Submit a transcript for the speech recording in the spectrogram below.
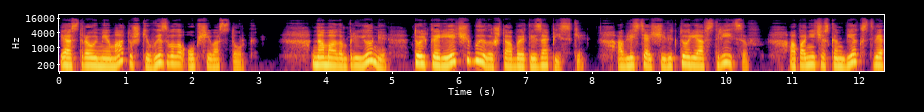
и остроумие матушки вызвало общий восторг. На малом приеме только речи было, что об этой записке, о блестящей Виктории австрийцев, о паническом бегстве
